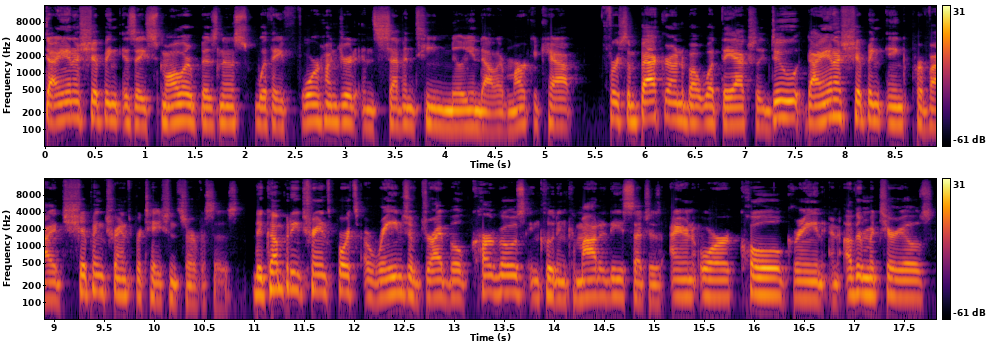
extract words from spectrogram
Diana Shipping is a smaller business with a $417 million market cap. For some background about what they actually do, Diana Shipping Inc. provides shipping transportation services. The company transports a range of dry bulk cargoes, including commodities such as iron ore, coal, grain, and other materials,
